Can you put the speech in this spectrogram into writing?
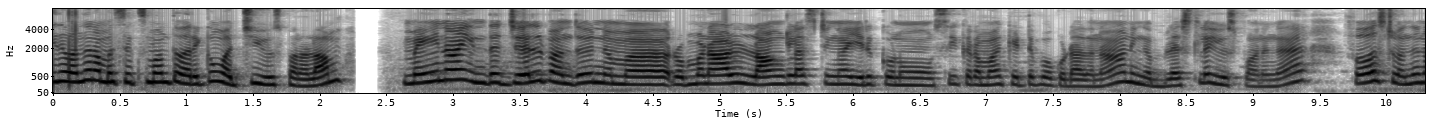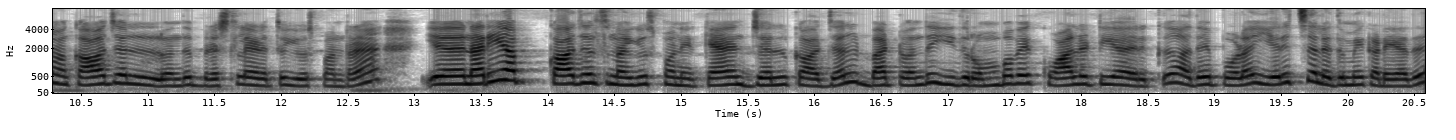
இது வந்து நம்ம சிக்ஸ் மந்த் வரைக்கும் வச்சு யூஸ் பண்ணலாம். மெயினாக இந்த ஜெல் வந்து நம்ம ரொம்ப நாள் லாங் லாஸ்டிங்காக இருக்கணும் சீக்கிரமாக கெட்டு போகக்கூடாதுன்னா நீங்கள் ப்ரெஷ்ஷில் யூஸ் பண்ணுங்கள் ஃபர்ஸ்ட் வந்து நான் காஜல் வந்து ப்ரெஷ்ஷில் எடுத்து யூஸ் பண்ணுறேன் நிறைய காஜல்ஸ் நான் யூஸ் பண்ணியிருக்கேன் ஜெல் காஜல் பட் வந்து இது ரொம்பவே குவாலிட்டியாக இருக்குது அதே போல் எரிச்சல் எதுவுமே கிடையாது.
